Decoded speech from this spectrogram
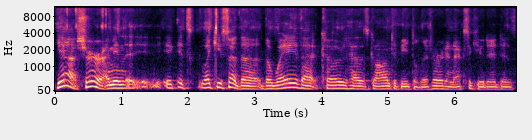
Yeah, sure. I mean, it, it, it's like you said, the the way that code has gone to be delivered and executed is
